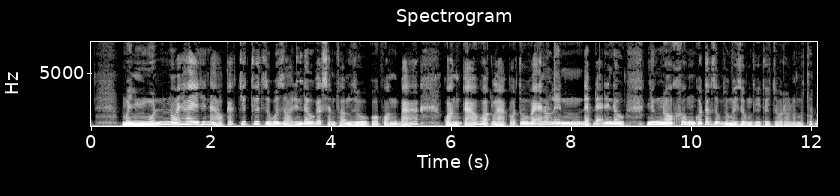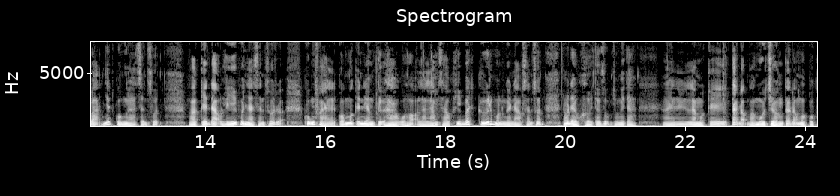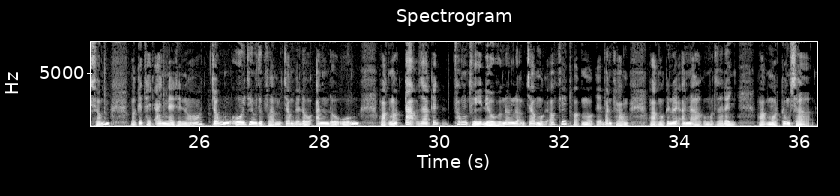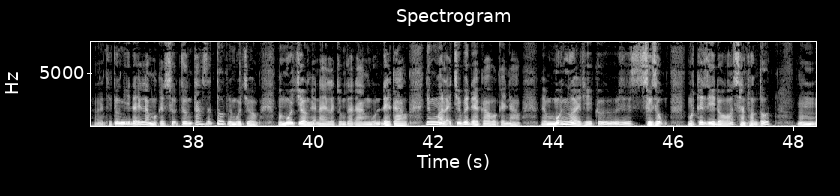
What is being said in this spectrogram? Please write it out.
Mình muốn nói hay thế nào các triết thuyết dù có giỏi đến đâu các sản phẩm dù có quảng bá quảng cáo hoặc là có tô vẽ nó lên đẹp đẽ đến đâu nhưng nó không có tác dụng cho người dùng thì tôi cho đó là một thất bại nhất của nhà sản xuất. Và cái đạo lý của nhà sản xuất cũng phải có một cái niềm tự hào của họ là làm sao khi bất cứ là một người nào sản xuất nó đều khởi tác dụng cho người ta. Đấy, là một cái tác động vào môi trường tác động vào cuộc sống. Mà cái thạch anh này thì nó chống ôi thiêu thực phẩm trong cái đồ ăn đồ uống uống hoặc nó tạo ra cái phong thủy điều hướng năng lượng trong một cái office hoặc một cái văn phòng hoặc một cái nơi ăn ở của một gia đình hoặc một công sở. Thì tôi nghĩ đấy là một cái sự tương tác rất tốt về môi trường. Mà môi trường hiện nay là chúng ta đang muốn đề cao nhưng mà lại chưa biết đề cao bằng cách nào. Mỗi người thì cứ sử dụng một cái gì đó sản phẩm tốt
